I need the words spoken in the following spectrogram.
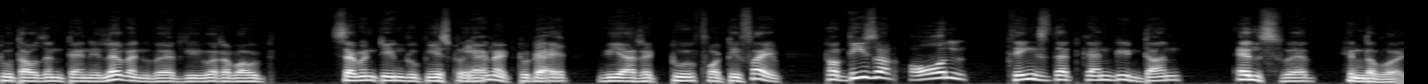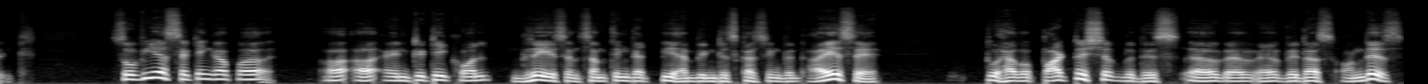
2010-11, where we were about 17 rupees per Yeah, unit. Today right. we are at 245. Now these are all things that can be done elsewhere in the world. So we are setting up a, a, a entity called Grace, and something that we have been discussing with ISA to have a partnership with this uh, with us on this.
